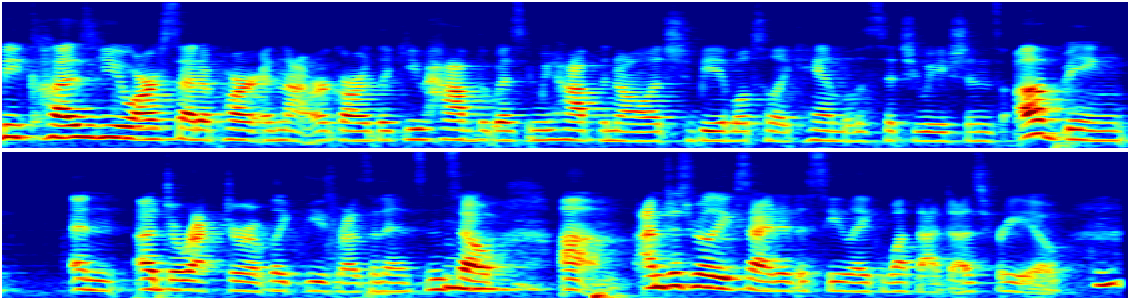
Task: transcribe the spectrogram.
because you are set apart in that regard, like, you have the wisdom, you have the knowledge to be able to, like, handle the situations of being an, a director of like these residents and so um, i'm just really excited to see like what that does for you you.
